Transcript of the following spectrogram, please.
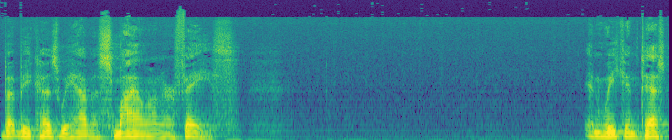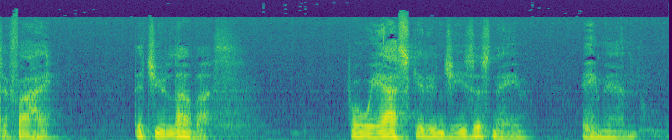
but because we have a smile on our face And we can testify that you love us. For we ask it in Jesus' name. Amen.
